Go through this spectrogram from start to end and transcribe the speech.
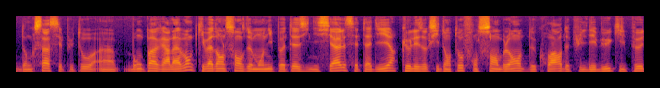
Donc ça, c'est plutôt un bon pas vers l'avant qui va dans le sens de mon hypothèse initiale, c'est-à-dire que les Occidentaux font semblant de croire depuis le début qu'il peut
